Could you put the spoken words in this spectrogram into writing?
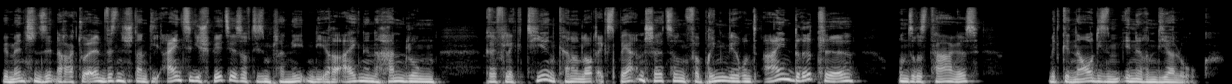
wir Menschen sind nach aktuellem Wissensstand die einzige Spezies auf diesem Planeten, die ihre eigenen Handlungen reflektieren kann. Und laut Expertenschätzungen verbringen wir rund ein Drittel unseres Tages mit genau diesem inneren Dialog.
